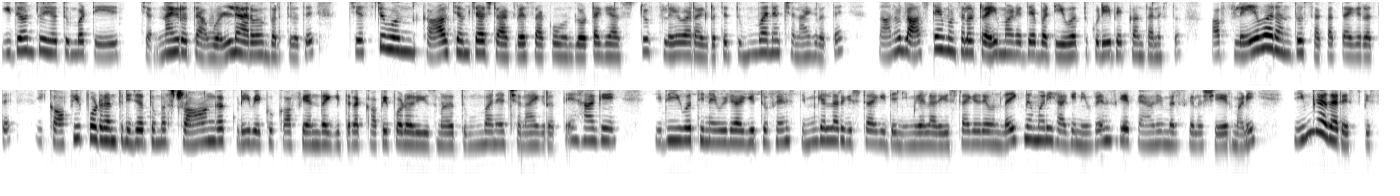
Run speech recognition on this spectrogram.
ಇದಂತೂ ಇವತ್ತು ತುಂಬ ಟೇ, ಚೆನ್ನಾಗಿರುತ್ತೆ. ಒಳ್ಳೆ ಆರಾಮ ಬರ್ತಿರುತ್ತೆ. ಜಸ್ಟ್ ಒಂದು ಕಾಲು ಚಮಚ ಅಷ್ಟು ಹಾಕಿದ್ರೆ ಸಾಕು. ಒಂದು ಲೋಟಗೆ ಅಷ್ಟು ಫ್ಲೇವರ್ ಆಗಿರುತ್ತೆ. ತುಂಬಾ ಚೆನ್ನಾಗಿರುತ್ತೆ. ನಾನು ಲಾಸ್ಟ್ ಟೈಮ್ ಒಂದ್ಸಲ ಟ್ರೈ ಮಾಡಿದ್ದೆ ಬಟ್ ಇವತ್ತು ಕುಡಿಬೇಕಂತ ಅನಿಸ್ತು. ಆ ಫ್ಲೇವರ್ ಅಂತೂ ಸಖತ್ತಾಗಿರುತ್ತೆ. ಈ ಕಾಫಿ ಪೌಡರ್ ಅಂತೂ ನಿಜ ತುಂಬ ಸ್ಟ್ರಾಂಗಾಗಿ ಕುಡಿಬೇಕು ಕಾಫಿ ಅಂದಾಗ. ಈ ಥರ ಕಾಫಿ ಪೌಡರ್ ಯೂಸ್ ಮಾಡೋದು ತುಂಬಾ ಚೆನ್ನಾಗಿರುತ್ತೆ. ಹಾಗೆ ಇದು ಇವತ್ತಿನ ವಿಡಿಯೋ ಆಗಿತ್ತು ಫ್ರೆಂಡ್ಸ್ ನಿಮಗೆಲ್ಲರಿಗೂ ಇಷ್ಟ ಆಗಿದೆ, ನಿಮಗೆಲ್ಲರಿಗೂ ಇಷ್ಟ ಆಗಿದ್ರೆ ಒಂದು ಲೈಕ್ನ ಮಾಡಿ, ಹಾಗೆ ನಿಮ್ಮ ಫ್ರೆಂಡ್ಸ್ಗೆ ಫ್ಯಾಮಿಲಿ ಮೆಂಬರ್ಸ್ಗೆಲ್ಲ ಶೇರ್ ಮಾಡಿ. ನಿಮ್ಗೆ ಅದರ ರೆಸಿಪೀಸ್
